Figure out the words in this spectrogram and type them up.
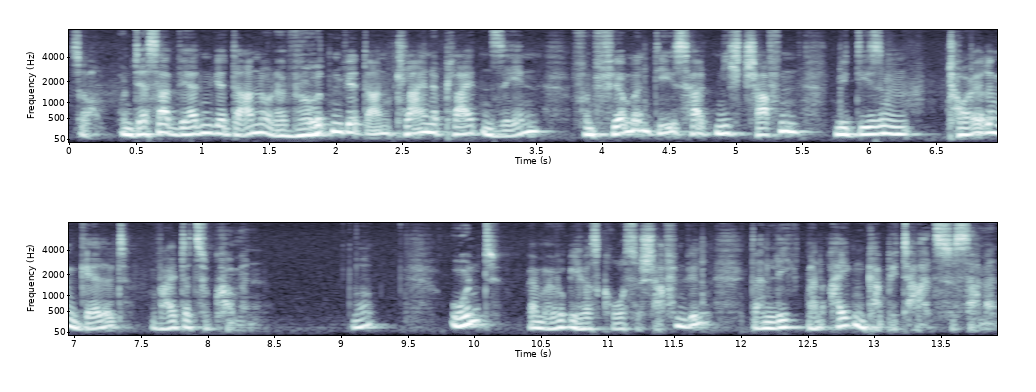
So, und deshalb werden wir dann oder würden wir dann kleine Pleiten sehen von Firmen, die es halt nicht schaffen, mit diesem teuren Geld weiterzukommen. Ne? Und wenn man wirklich was Großes schaffen will, dann legt man Eigenkapital zusammen.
